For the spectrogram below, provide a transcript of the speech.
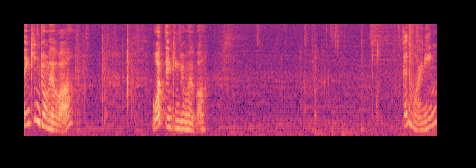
Thinking 좀 해봐. What thinking 좀 해봐. Good morning.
